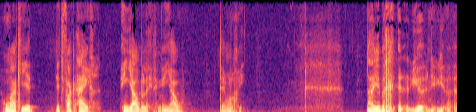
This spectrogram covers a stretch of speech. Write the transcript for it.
Hoe maak je je dit vak eigen? In jouw beleving, in jouw terminologie. Nou, je beg- eh, je, je- eh,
